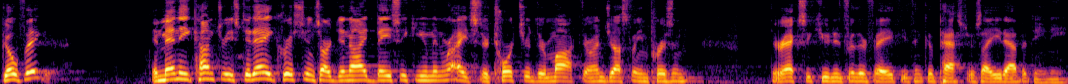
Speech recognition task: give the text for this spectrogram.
Go figure. In many countries today, Christians are denied basic human rights. They're tortured, they're mocked, they're unjustly imprisoned, they're executed for their faith. You think of Pastor Saeed Abedini,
